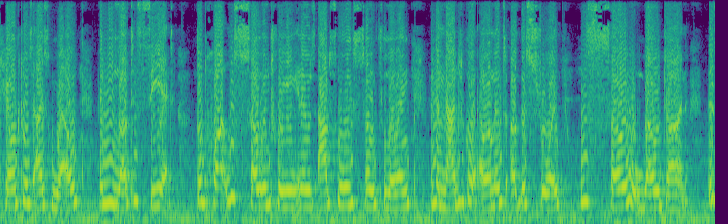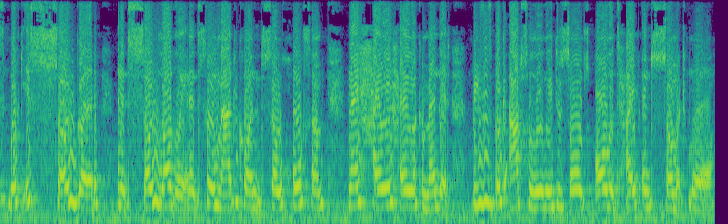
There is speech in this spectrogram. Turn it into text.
characters as well, and we love to see it. The plot was so intriguing and it was absolutely so thrilling and the magical elements of the story was so well done. This book is so good and it's so lovely and it's so magical and it's so wholesome and I highly, highly recommend it because this book absolutely deserves all the type and so much more.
